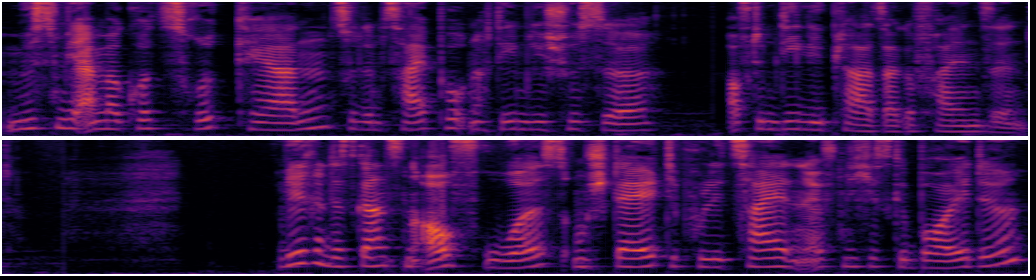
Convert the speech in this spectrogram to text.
müssen wir einmal kurz zurückkehren zu dem Zeitpunkt, nachdem die Schüsse auf dem Dealey Plaza gefallen sind. Während des ganzen Aufruhrs umstellt die Polizei ein öffentliches Gebäude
